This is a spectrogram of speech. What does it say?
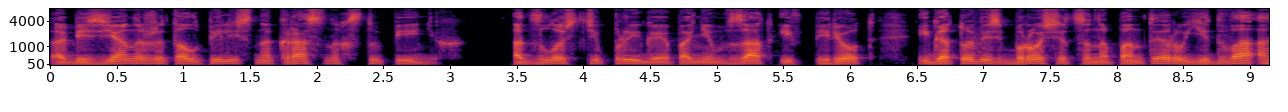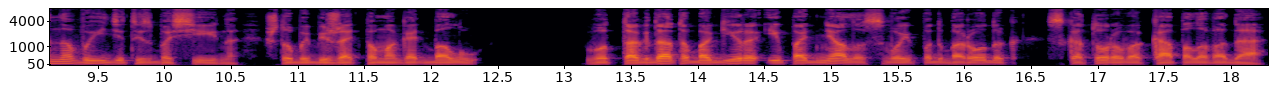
Обезьяны же толпились на красных ступенях, от злости прыгая по ним взад и вперед и готовясь броситься на пантеру, едва она выйдет из бассейна, чтобы бежать помогать Балу. Вот тогда-то Багира и подняла свой подбородок, с которого капала вода,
